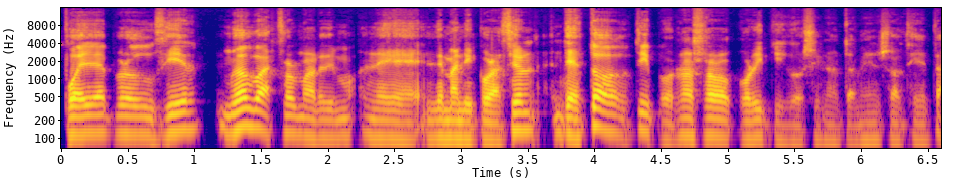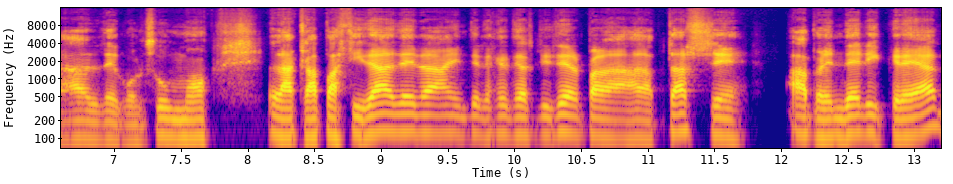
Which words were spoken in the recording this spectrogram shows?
puede producir nuevas formas de, manipulación de todo tipo, no solo políticos, sino también societal, de consumo. La capacidad de la inteligencia artificial para adaptarse, aprender y crear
